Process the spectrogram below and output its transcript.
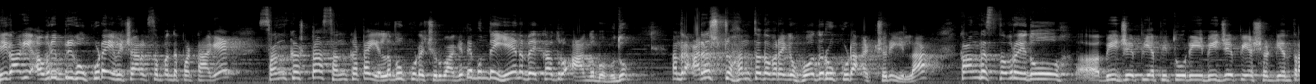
ಹೀಗಾಗಿ ಅವರಿಬ್ಬರಿಗೂ ಕೂಡ ಈ ವಿಚಾರಕ್ಕೆ ಸಂಬಂಧಪಟ್ಟ ಹಾಗೆ ಸಂಕಷ್ಟ, ಸಂಕಟ ಎಲ್ಲವೂ ಕೂಡ ಶುರುವಾಗಿದೆ. ಮುಂದೆ ಏನು ಬೇಕಾದರೂ ಆಗಬಹುದು. ಅಂದ್ರೆ ಅರೆಸ್ಟ್ ಹಂತದವರೆಗೆ ಹೋದರೂ ಕೂಡ ಅಚ್ಚರಿ ಇಲ್ಲ. ಕಾಂಗ್ರೆಸ್ನವರು ಇದು ಬಿಜೆಪಿಯ ಪಿತೂರಿ, ಬಿಜೆಪಿಯ ಷಡ್ಯಂತ್ರ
